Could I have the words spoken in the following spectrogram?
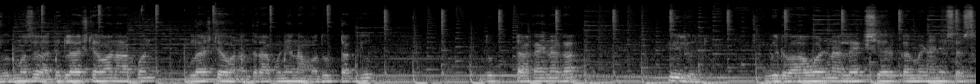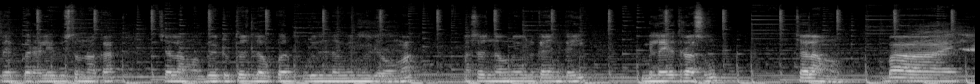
दूध मस्त आता ग्लास ठेवा ना आपण. ग्लास ठेवा नंतर आपण या नामा दूध टाक देऊ. दूध टाकाय ना का पिलू व्हिडिओ आवडणार लाईक शेअर कमेंट आणि सबस्क्राईब करायला विसरू नका. चला मग भेटूतच लवकर पुढील नवीन व्हिडिओमा. असंच नवनवीन काही ना काही मिला येत राहू चला मग. बाय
